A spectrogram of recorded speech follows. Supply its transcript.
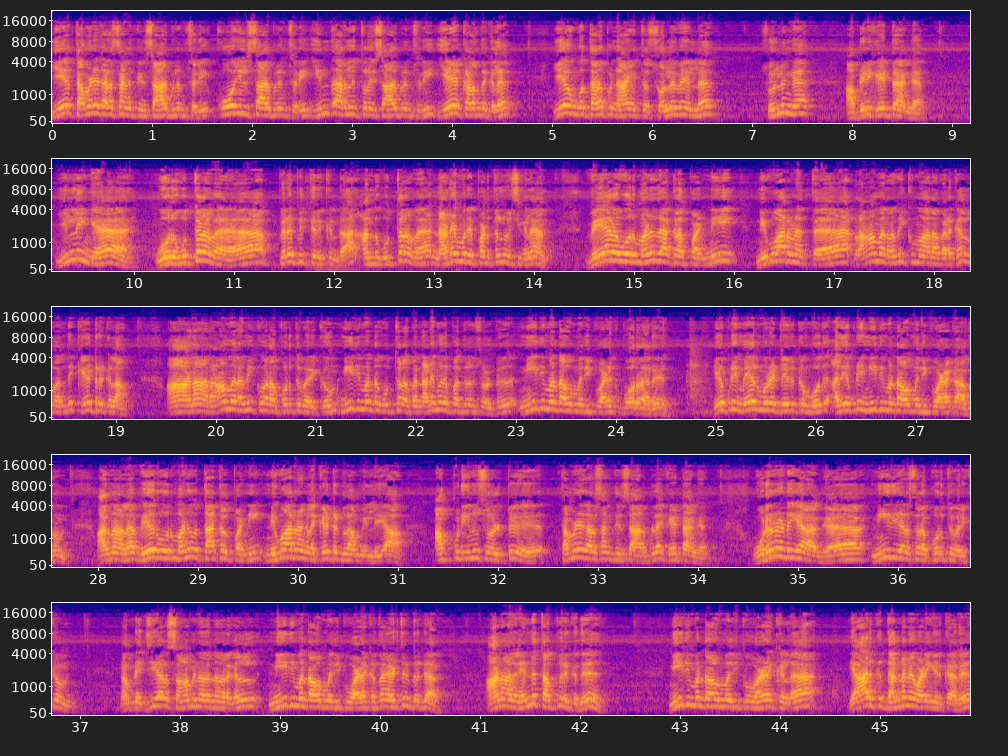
ஏன் தமிழக அரசாங்கத்தின் சார்பிலும் சரி கோயில் சார்பிலும் சரி இந்த அறநிலைத்துறை சார்பிலும் சரி ஏன் கலந்துக்கல? ஏன் உங்கள் தரப்பு நியாயத்தை சொல்லவே இல்லை? சொல்லுங்க அப்படின்னு கேட்டாங்க. இல்லைங்க ஒரு உத்தரவை பிறப்பித்திருக்கின்றார். அந்த உத்தரவை நடைமுறைப்படுத்தணும்னு வச்சுங்களேன் வேற ஒரு மனு தாக்கலை பண்ணி நிவாரணத்தை ராம ரவிக்குமார் அவர்கள் வந்து கேட்டிருக்கலாம். ஆனா ராம ரவிக்குமாரை பொறுத்த வரைக்கும் நீதிமன்ற உத்தரவை நடைமுறைப்படுத்தணும்னு சொல்லிட்டு நீதிமன்ற அவமதிப்பு வழக்கு போடுறாரு. எப்படி மேல்முறையீட்டு இருக்கும்போது அது எப்படி நீதிமன்ற அவமதிப்பு வழக்காகும்? அதனால வேற ஒரு மனுவை தாக்கல் பண்ணி நிவாரணங்களை கேட்டுக்கலாம் இல்லையா? அப்படின்னு சொல்லிட்டு தமிழக அரசாங்கத்தின் சார்பில் கேட்டாங்க. உடனடியாக நீதியரசரை பொறுத்த வரைக்கும் நம்முடைய ஜி ஆர் சாமிநாதன் அவர்கள் நீதிமன்ற அவமதிப்பு வழக்கை தான் எடுத்துக்கிட்டு இருக்கார். ஆனால் அதில் என்ன தப்பு இருக்குது? நீதிமன்ற அவமதிப்பு வழக்கில் யாருக்கு தண்டனை வழங்கியிருக்காரு?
